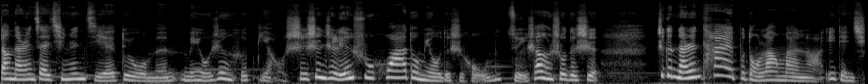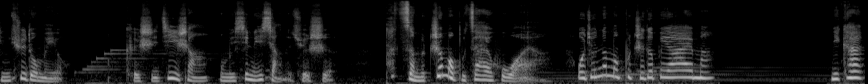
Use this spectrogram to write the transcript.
当男人在情人节对我们没有任何表示，甚至连束花都没有的时候，我们嘴上说的是这个男人太不懂浪漫了，一点情趣都没有。可实际上，我们心里想的却是。他怎么这么不在乎我呀？我就那么不值得被爱吗？你看，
